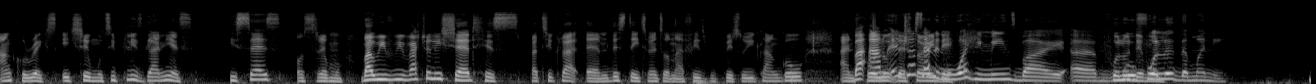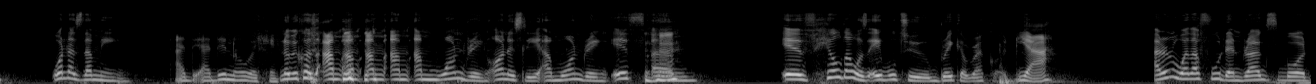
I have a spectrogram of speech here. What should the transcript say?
Uncle Rex Muti, please Ghanaians. He says Osremo, but we've we've actually shared his particular um this statement on our Facebook page, so you can go and But follow I'm interested in there. what he means by um, Follow the follow money. the money. What does that mean? I, I didn't know working. No, because I'm I'm I'm I'm, I'm wondering honestly. I'm wondering if Mm-hmm. um if Hilda was able to break a record, Yeah. I don't know whether Food and Drugs Board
